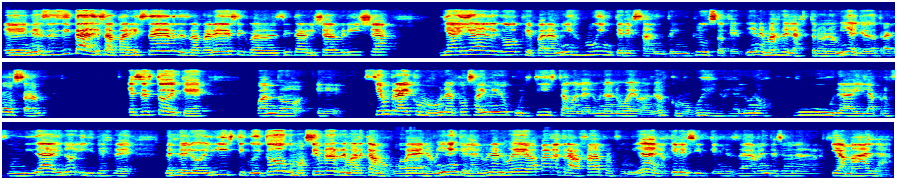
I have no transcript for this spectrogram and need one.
eh, necesita desaparecer, desaparece, y cuando necesita brillar, brilla. Y hay algo que para mí es muy interesante, incluso que viene más de la astronomía que de otra cosa, es esto de que cuando eh, siempre hay como una cosa ahí medio ocultista con la luna nueva, ¿no? Es como, bueno, es la luna y la profundidad, ¿no? Y desde, desde lo holístico y todo, como siempre remarcamos, bueno, miren que la luna nueva para trabajar a profundidad, no quiere decir que necesariamente sea una energía mala,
